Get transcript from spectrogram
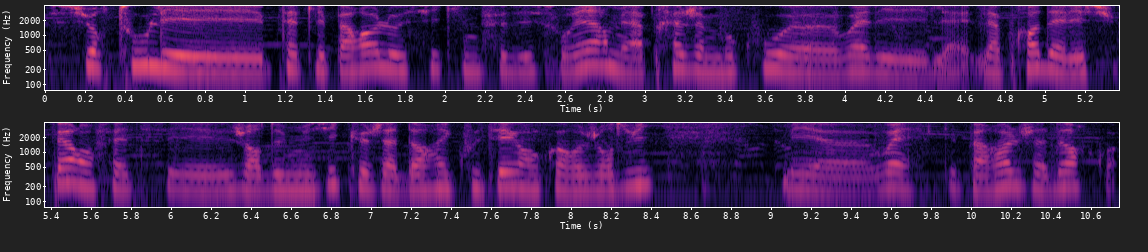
surtout les peut-être les paroles aussi qui me faisaient sourire, mais après j'aime beaucoup ouais, la, la, prod, elle est super en fait. C'est le genre de musique que j'adore écouter encore aujourd'hui. Mais euh, ouais, les paroles, j'adore quoi.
